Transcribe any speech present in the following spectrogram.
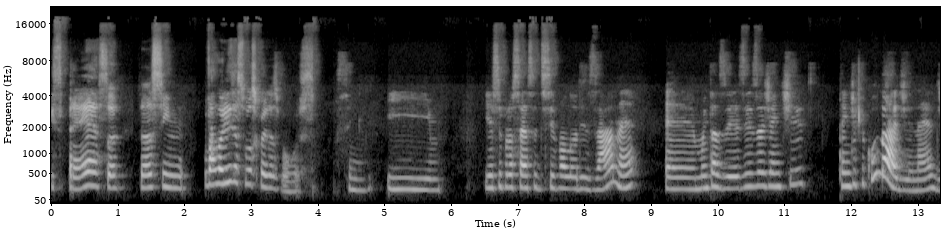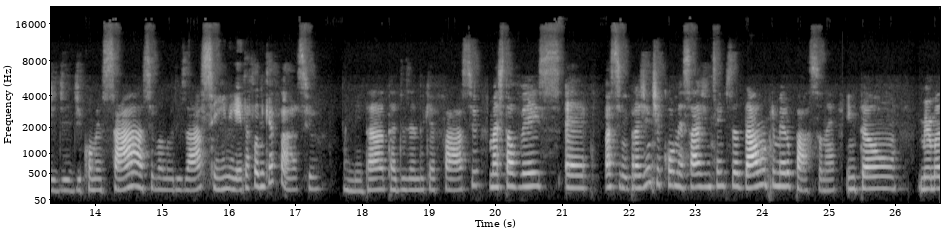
expressa. Então, assim, valorize as suas coisas boas. Sim. E, e esse processo de se valorizar, né? É, muitas vezes a gente tem dificuldade, né? De, de, de começar a se valorizar. Sim, ninguém tá falando que é fácil. Ninguém tá, tá dizendo que é fácil, mas talvez, é, assim, pra gente começar, a gente sempre precisa dar um primeiro passo, né? Então, minha irmã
